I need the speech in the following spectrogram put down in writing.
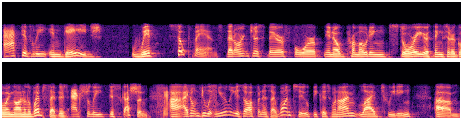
actively engage with soap fans that aren't just there for you know promoting story or things that are going on on the website. There's actually discussion. Uh, I don't do it nearly as often as I want to because when I'm live tweeting, um,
